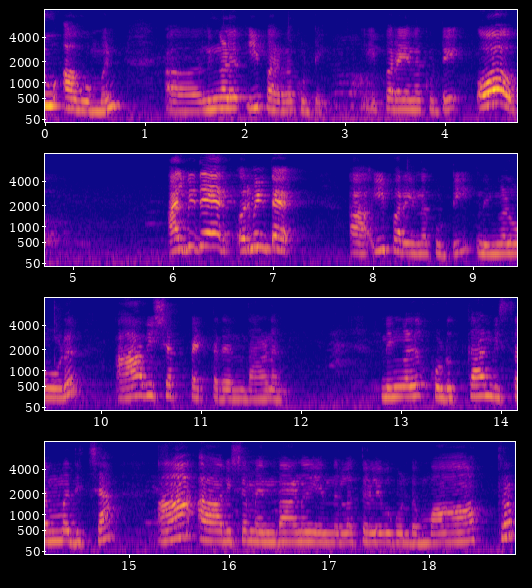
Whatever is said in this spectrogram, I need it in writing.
to a woman നിങ്ങൾ ഈ പറയുന്ന കുട്ടി ഈ പറയുന്ന കുട്ടി ഓ ഐ ബി ദേർ ഒരു മിനിറ്റ്. ഈ പറയുന്ന കുട്ടി നിങ്ങളോട് ആവശ്യപ്പെട്ടത് എന്താണ് നിങ്ങൾ കൊടുക്കാൻ വിസമ്മതിച്ച ആ ആവശ്യം എന്താണ് എന്നുള്ള തെളിവ് കൊണ്ട് മാത്രം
